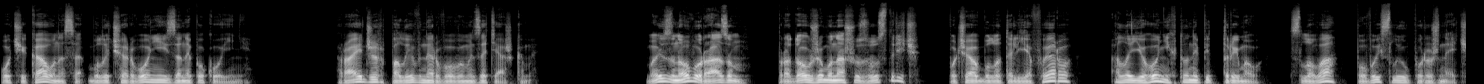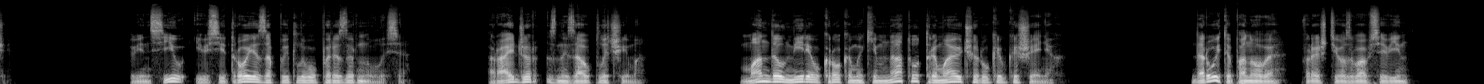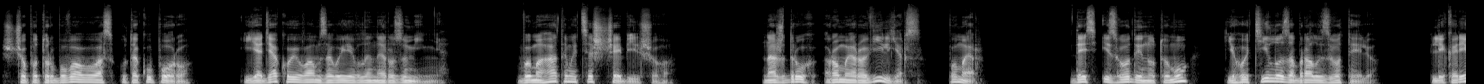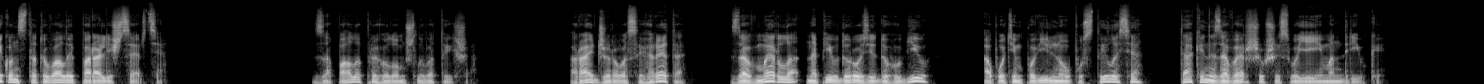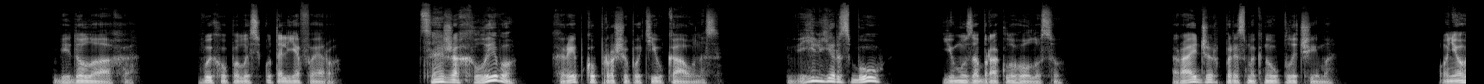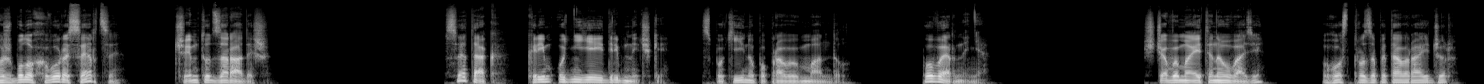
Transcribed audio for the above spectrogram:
Очі Каунаса були червоні й занепокоєні. Райджер палив нервовими затяжками. Ми знову разом продовжимо нашу зустріч, почав було Тальяферо, але його ніхто не підтримав, слова повисли у порожнечі. Він сів, і всі троє запитливо перезирнулися. Райджер знизав плечима. Мандел міряв кроками кімнату, тримаючи руки в кишенях. Даруйте, панове, врешті озвався він, що потурбував вас у таку пору, і я дякую вам за виявлене розуміння. Вимагатиметься ще більшого. Наш друг Ромеро Вільярс помер. Десь із годину тому його тіло забрали з готелю. Лікарі констатували параліч серця. Запала приголомшлива тиша. Райджерова сигарета завмерла на півдорозі до губів, а потім повільно опустилася, так і не завершивши своєї мандрівки. Бідолаха. вихопилось у Тальяферо. Це жахливо. хрипко прошепотів Каунас. Вільєрс був. Йому забракло голосу. Райджер пересмикнув плечима. У нього ж було хворе серце. Чим тут зарадиш? Все так, крім однієї дрібнички, спокійно поправив мандл. Повернення. Що ви маєте на увазі? гостро запитав Райджер.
